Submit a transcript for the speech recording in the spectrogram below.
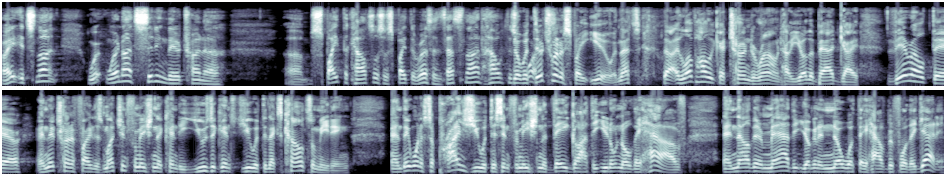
Right? It's not we're we're not sitting there trying to um, spite the councils or spite the residents. That's not how this no, works. but they're trying to spite you, and that's. I love how it got turned around. How you're the bad guy. They're out there and they're trying to find as much information they can to use against you at the next council meeting, and they want to surprise you with this information that they got that you don't know they have, and now they're mad that you're going to know what they have before they get it.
